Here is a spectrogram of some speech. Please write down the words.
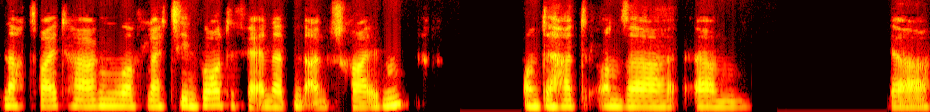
nach zwei Tagen nur vielleicht zehn Worte veränderten Anschreiben. Und da hat unser, ähm, ja,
